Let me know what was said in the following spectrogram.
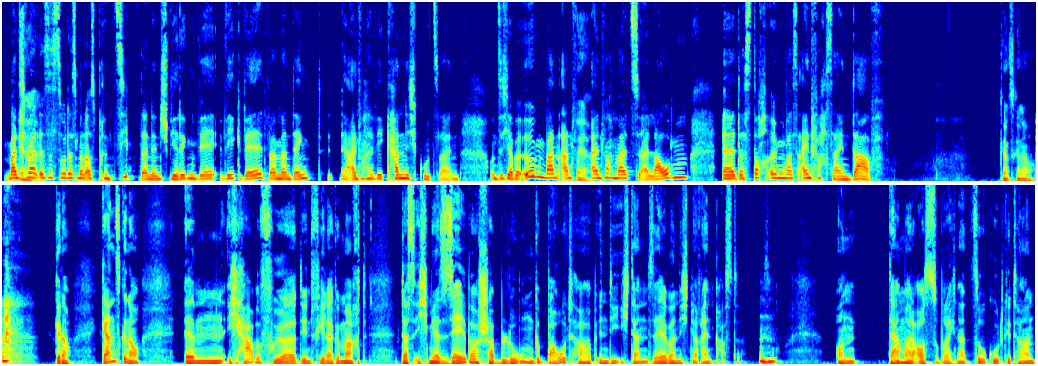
manchmal Ja. ist es so, dass man aus Prinzip dann den schwierigen We Weg wählt, weil man denkt, der einfache Weg kann nicht gut sein. Und sich aber irgendwann Ja. einfach mal zu erlauben, äh, dass doch irgendwas einfach sein darf. Ganz genau. genau, ganz genau. Ähm, ich habe früher den Fehler gemacht, dass ich mir selber Schablonen gebaut habe, in die ich dann selber nicht mehr reinpasste. Und da mal auszubrechen hat so gut getan.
